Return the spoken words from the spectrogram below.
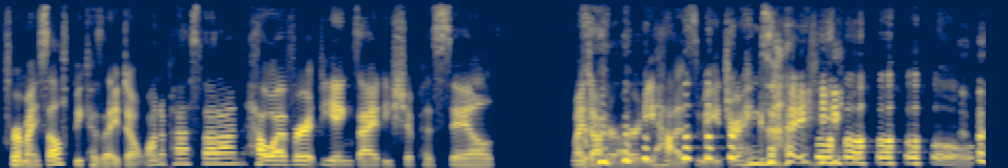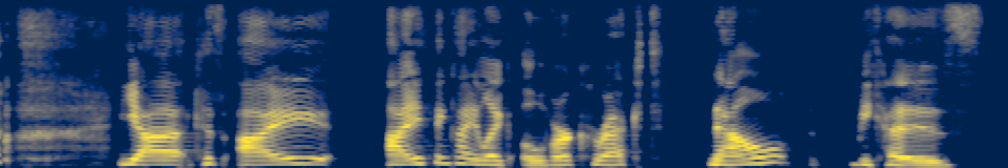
for myself because I don't want to pass that on. However, the anxiety ship has sailed. My daughter already has major anxiety. yeah, because I I think I like overcorrect now because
